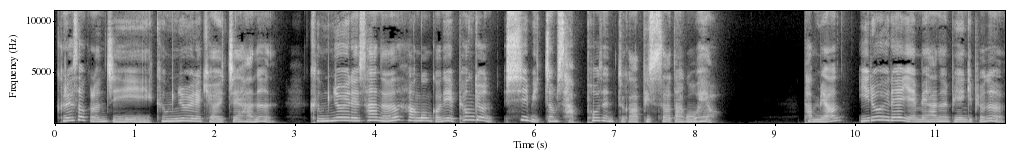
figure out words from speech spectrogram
그래서 그런지 금요일에 결제하는 금요일에 사는 항공권이 평균 12.4%가 비싸다고 해요. 반면 일요일에 예매하는 비행기 표는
